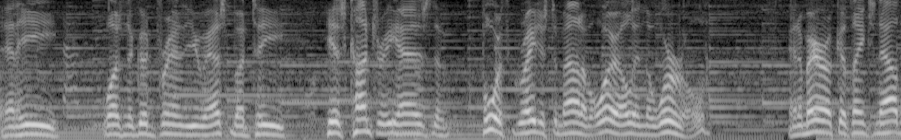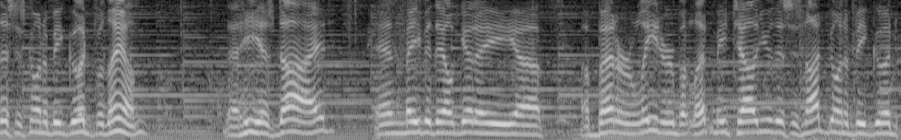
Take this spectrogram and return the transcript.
and he wasn't a good friend of the U.S., but he, his country has the fourth greatest amount of oil in the world. And America thinks now this is going to be good for them, that he has died, and maybe they'll get a uh, a better leader, but let me tell you, this is not going to be good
